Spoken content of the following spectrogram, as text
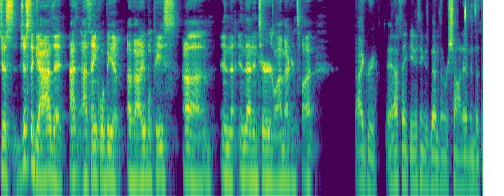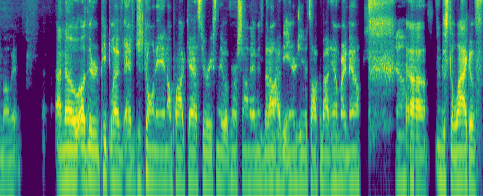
just just a guy that I, I think will be a, a valuable piece uh, in the in that interior linebacker spot. I agree, and I think anything is better than Rashaan Evans at the moment. I know other people have, have just gone in on podcasts here recently with Rashaan Evans, but I don't have the energy to talk about him right now. Yeah. Uh, and just the lack of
